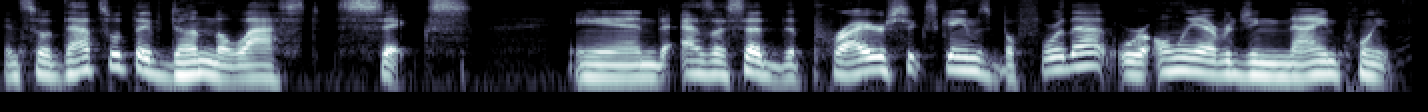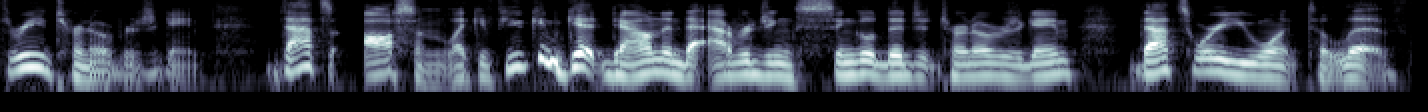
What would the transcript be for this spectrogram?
And so that's what they've done the last six. And as I said, the prior six games before that were only averaging 9.3 turnovers a game. That's awesome. Like, if you can get down into averaging single digit turnovers a game, that's where you want to live.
